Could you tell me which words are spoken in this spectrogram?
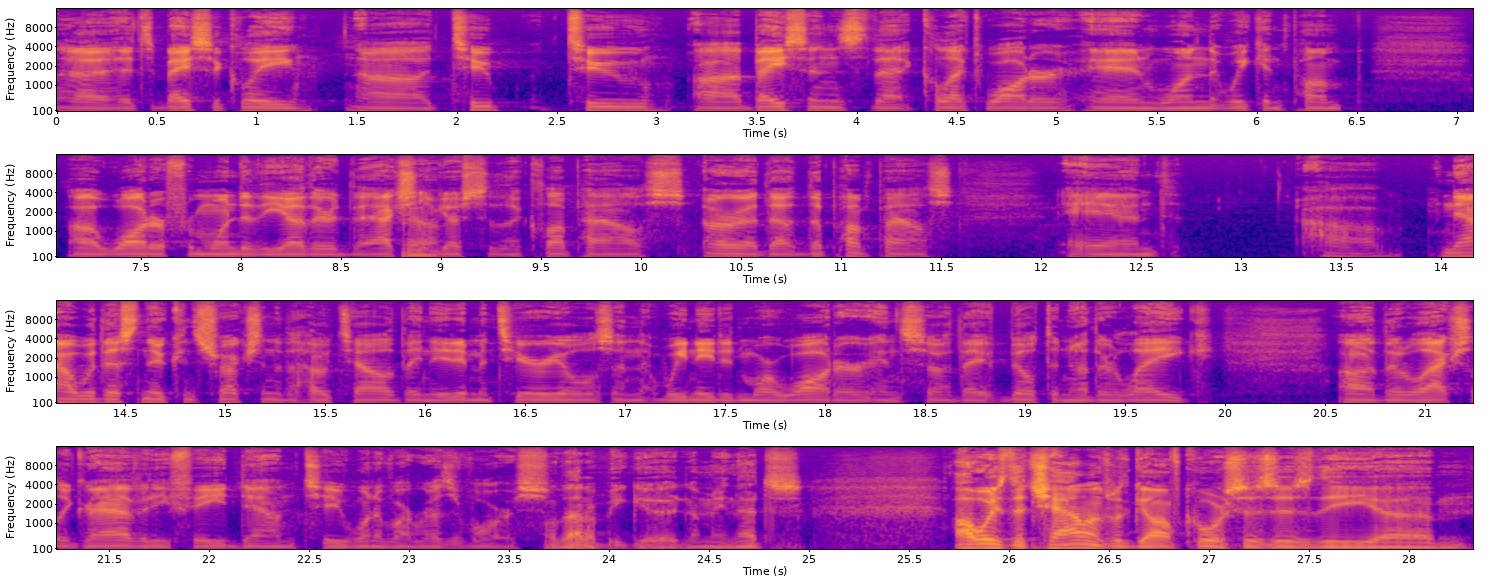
uh, it's basically uh, two two uh, basins that collect water and one that we can pump uh, water from one to the other that actually Yeah. goes to the clubhouse or the the pump house. And um, now with this new construction of the hotel, they needed materials and we needed more water, and so they've built another lake. Uh, that will actually gravity feed down to one of our reservoirs. Well, that'll be good. I mean, that's always the challenge with golf courses is the um,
